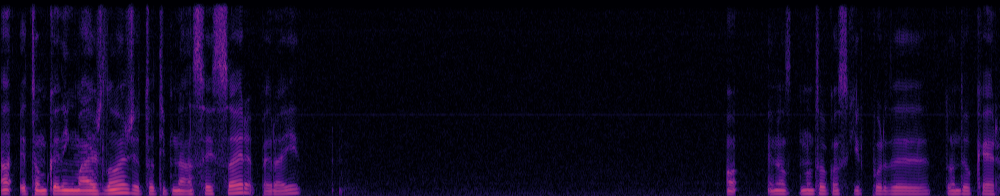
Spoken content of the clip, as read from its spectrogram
Ah, eu estou um bocadinho mais longe, eu estou tipo na aceiceira. Espera aí. Eu não estou a conseguir pôr de, de onde eu quero.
